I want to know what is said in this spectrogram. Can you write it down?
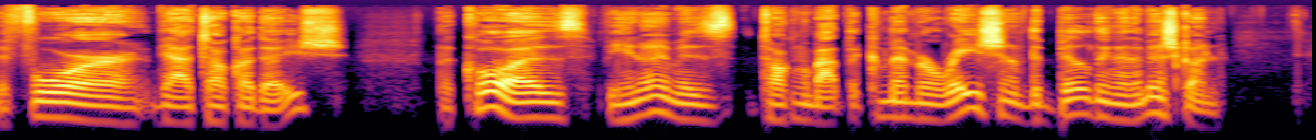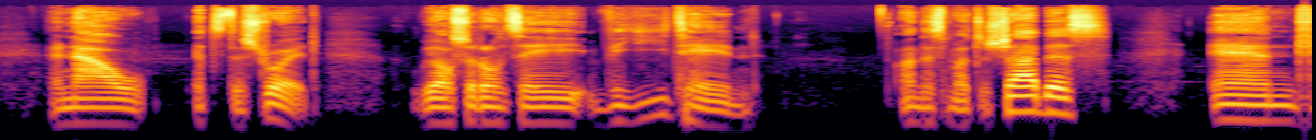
before V'atakadosh, because Vihinoyam is talking about the commemoration of the building of the Mishkan, and now it's destroyed. We also don't say V'yitain on this Matzah Shabbos and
